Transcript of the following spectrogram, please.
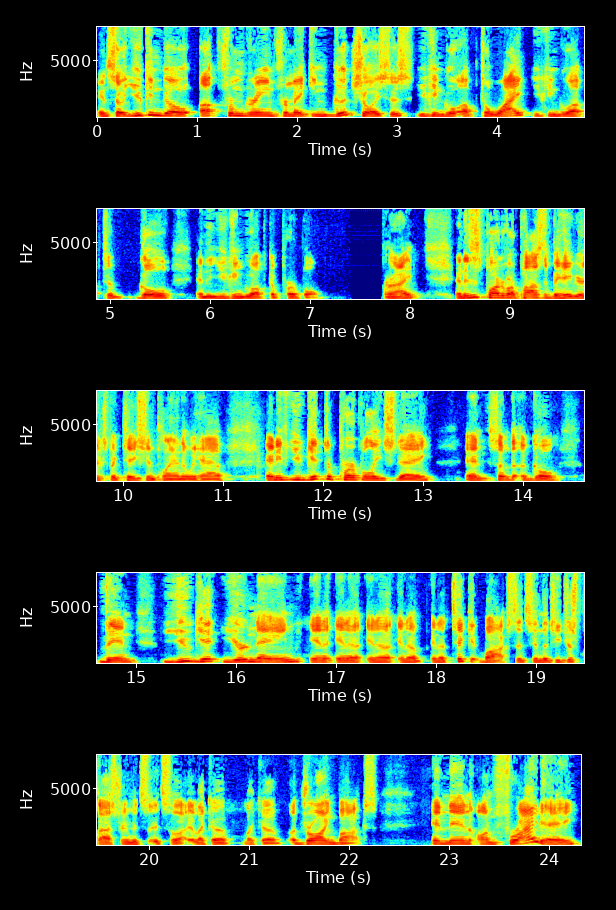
And so you can go up from green for making good choices. You can go up to white. You can go up to gold and then you can go up to purple right. And this is part of our positive behavior expectation plan that we have. And if you get to purple each day and some goal, then you get your name in a, in a in a in a in a ticket box that's in the teacher's classroom. It's it's like a like a, a drawing box. And then on Friday,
